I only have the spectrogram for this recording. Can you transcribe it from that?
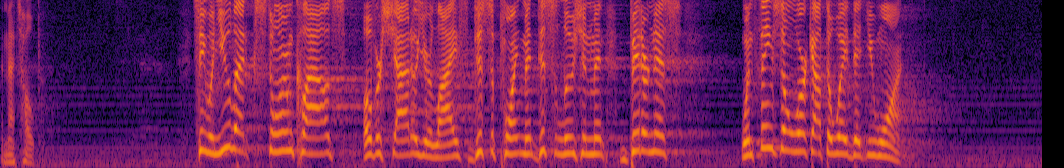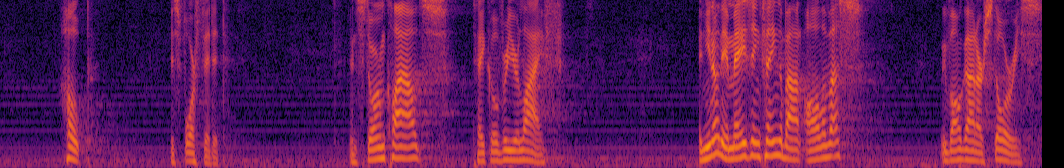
and that's hope. See, when you let storm clouds overshadow your life, disappointment, disillusionment, bitterness, when things don't work out the way that you want, hope is forfeited. And storm clouds take over your life. And you know the amazing thing about all of us? We've all got our stories,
